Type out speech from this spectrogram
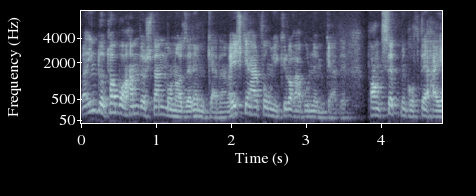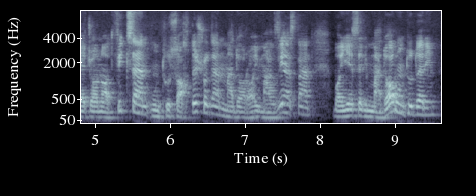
و این دوتا با هم داشتن مناظره می‌کردن و هیچ که حرف اون یکی رو قبول نمی‌کرده. پانکسپ می‌گفته هیجانات فیکسن اون تو ساخته شدن مدارهای مغزی هستن با یه سری مدار اون تو داریم.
